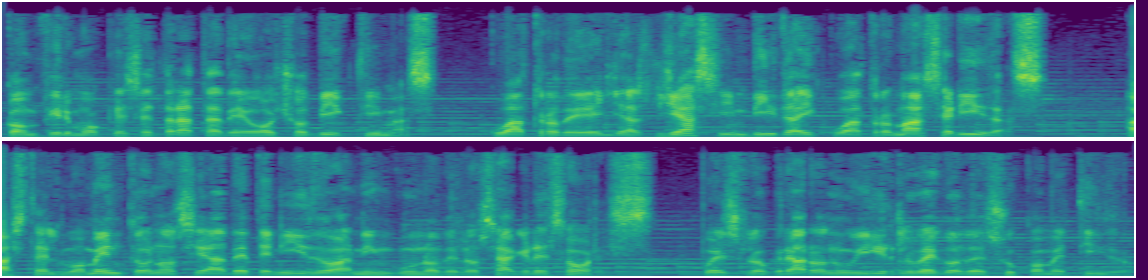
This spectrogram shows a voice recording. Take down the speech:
confirmó que se trata de ocho víctimas, cuatro de ellas ya sin vida y cuatro más heridas. Hasta el momento no se ha detenido a ninguno de los agresores, pues lograron huir luego de su cometido.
